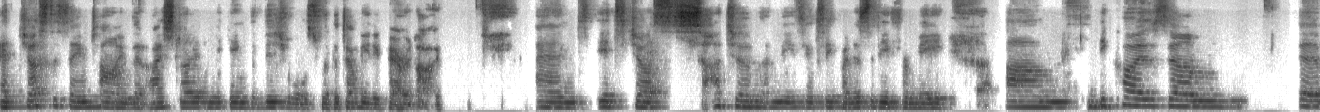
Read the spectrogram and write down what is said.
at just the same time that I started making the visuals for the Tawhidic paradigm. And it's just such an amazing synchronicity for me um, because um, uh,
